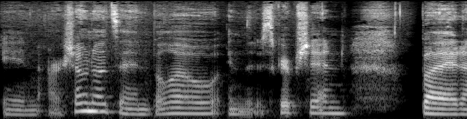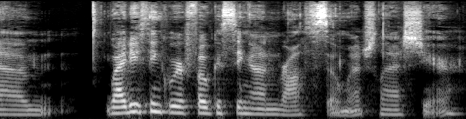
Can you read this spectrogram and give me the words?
in our show notes and below in the description. But um, why do you think we are focusing on Roths so much last year?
